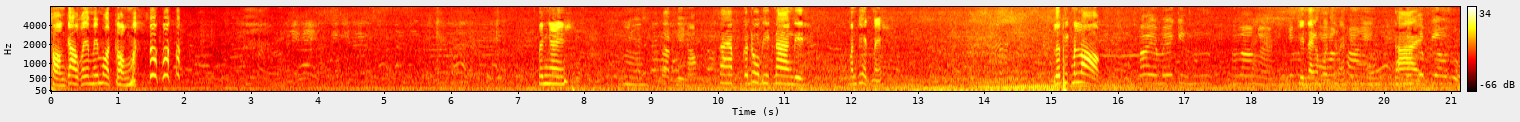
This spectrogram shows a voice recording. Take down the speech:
ของเก่าก็ยังไม่หมดกล่องมาเป็นไง อืมแบบดีเนาะแซบก็ดูพริกนางดิ มันเผ็ดไหมหรือพริกมันหลอก ไม่ยังไม่ได้กินข้างข้างล่างไงกินแต่ข้างบนใช่ไหมข้างๆเอง ได้มันเปรี้ยวๆอยู่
